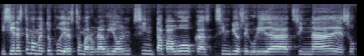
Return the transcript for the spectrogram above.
Y si en este momento pudieras tomar un avión sin tapabocas, sin bioseguridad, sin nada de eso,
